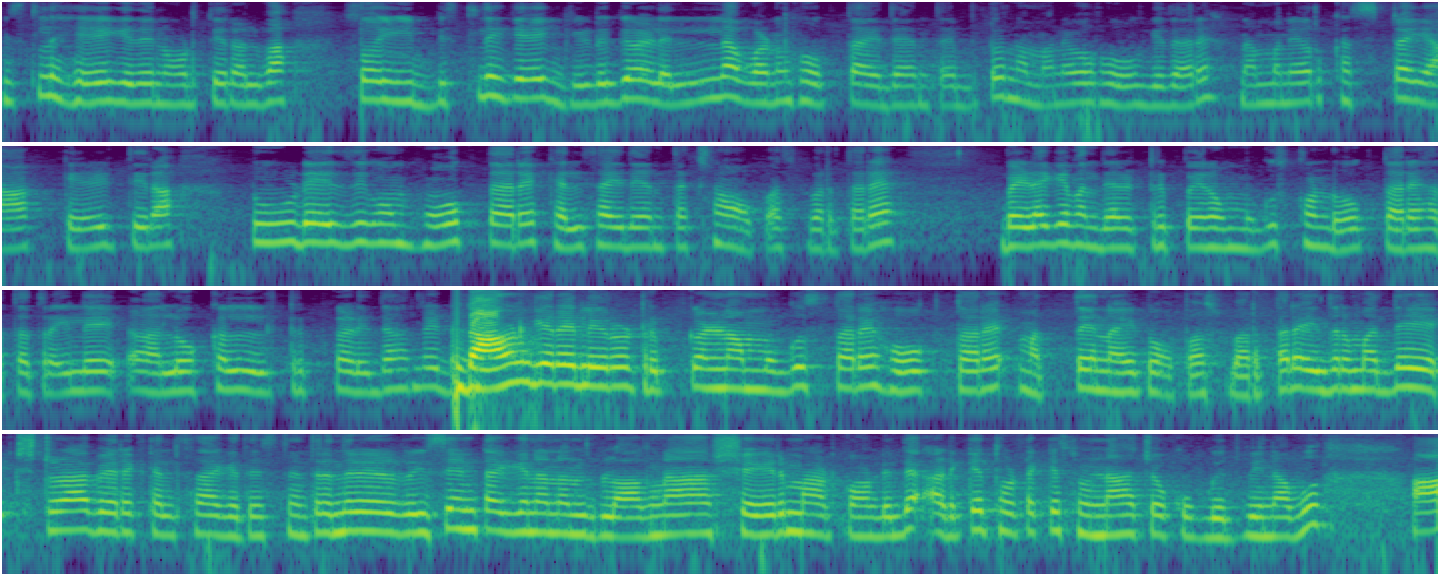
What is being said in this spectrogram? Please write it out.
ಬಿಸಿಲು ಹೇಗಿದೆ ನೋಡ್ತೀರಲ್ವಾ? ಸೊ ಈ ಬಿಸಿಲಿಗೆ ಗಿಡಗಳೆಲ್ಲ ಒಣಗಿ ಹೋಗ್ತಾ ಇದೆ ಅಂತ ಹೇಳ್ಬಿಟ್ಟು ನಮ್ಮ ಮನೆಯವರು ಹೋಗಿದ್ದಾರೆ. ನಮ್ಮ ಮನೆಯವ್ರ ಕಷ್ಟ ಯಾಕೆ ಕೇಳ್ತೀರಾ? ಟೂ ಡೇಸಿಗೆ ಒಮ್ಮೆ ಹೋಗ್ತಾರೆ, ಕೆಲಸ ಇದೆ ಅಂದ ತಕ್ಷಣ ವಾಪಸ್ ಬರ್ತಾರೆ. ಬೆಳಗ್ಗೆ ಒಂದೆರಡು ಟ್ರಿಪ್ ಏನೋ ಮುಗಿಸ್ಕೊಂಡು ಹೋಗ್ತಾರೆ ಹತ್ತತ್ರ. ಇಲ್ಲೇ ಲೋಕಲ್ ಟ್ರಿಪ್ಗಳಿದೆ ಅಂದರೆ ದಾವಣಗೆರೆಯಲ್ಲಿರೋ ಟ್ರಿಪ್ಗಳನ್ನ ಮುಗಿಸ್ತಾರೆ, ಹೋಗ್ತಾರೆ, ಮತ್ತೆ ನೈಟ್ ವಾಪಸ್ ಬರ್ತಾರೆ. ಇದ್ರ ಮಧ್ಯೆ ಎಕ್ಸ್ಟ್ರಾ ಬೇರೆ ಕೆಲಸ ಆಗಿದೆ ಸ್ನೇಹಿತರೆ. ಅಂದರೆ ರೀಸೆಂಟಾಗಿ ನಾನೊಂದು ವ್ಲಾಗ್ನ ಶೇರ್ ಮಾಡ್ಕೊಂಡಿದ್ದೆ. ಅಡಿಕೆ ತೋಟಕ್ಕೆ ಸುಣ್ಣ ಹಚ್ಚೋಕೆ ಹೋಗಿದ್ವಿ ನಾವು. ಆ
